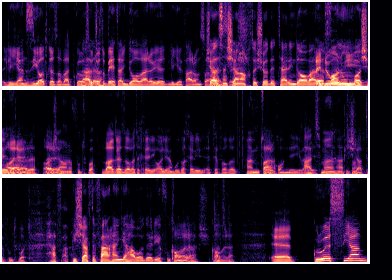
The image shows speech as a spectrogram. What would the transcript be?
لیگن زیاد قضاوت می‌کنه بله. جزو بهترین داورای لیگ فرانسه شاید اصلا. شناخته شده ترین داور. خانوم باشه در, آره، آره. در آره. جهان فوتبال و قضاوت خیلی عالی هم بود و خیلی اتفاق فرخنده ای حتما پیشرفت فوتبال پیشرفت فرهنگ هواداری فوتبال کاملا گروه سی هم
